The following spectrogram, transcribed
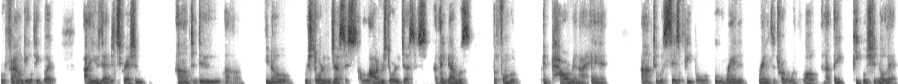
were found guilty, but I used that discretion um, to do, uh, you know, restorative justice, a lot of restorative justice. I think that was the form of empowerment I had uh, to assist people who ran ran into trouble with the law. And I think people should know that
